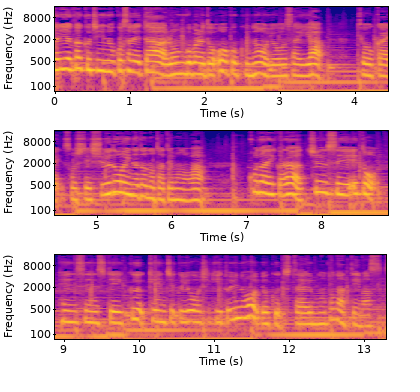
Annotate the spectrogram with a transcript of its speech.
タリア各地に残されたロンゴバルド王国の要塞や教会そして修道院などの建物は古代から中世へと変遷していく建築様式というのをよく伝えるものとなっています。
